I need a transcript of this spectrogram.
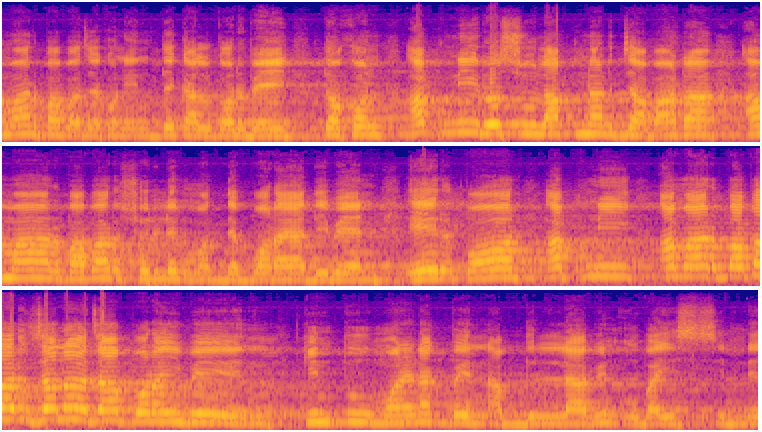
আমার বাবা যখন ইন্তেকাল করবে, তখন আপনি রসুল আপনার জামাটা আমার বাবার শরীরের মধ্যে পরায়া দিবেন। এরপর আপনি আমার বাবার জানাজা পড়াইবেন। কিন্তু মনে রাখবেন, আবদুল্লাহ বিন উবাইস ইবনে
